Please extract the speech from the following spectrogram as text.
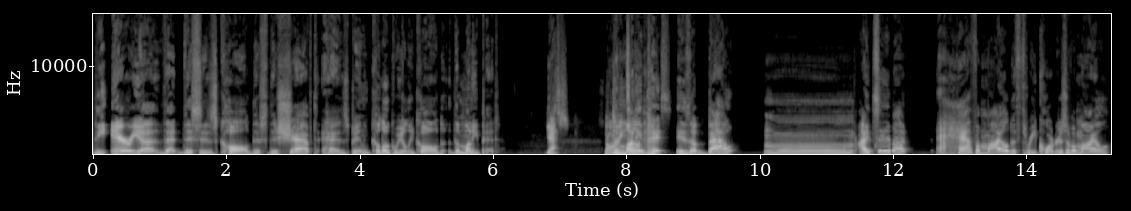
The area that this is called, this this shaft, has been colloquially called the Money Pit. yes The Money Tom Pit Hanks. is about, mm, I'd say, about half a mile to three quarters of a mile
